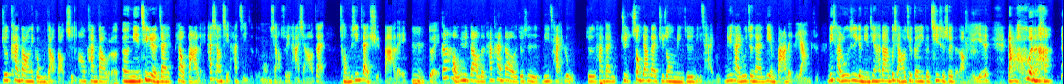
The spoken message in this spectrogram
就看到那个舞蹈导师，然后看到了呃年轻人在跳芭蕾，他想起他自己。梦想，所以他想要再重新再学芭蕾。嗯，对，刚好遇到的，他看到的就是李彩璐，就是他在剧宋江在剧中的名就是李彩璐。李彩璐正在练芭蕾的样子。李彩璐是一个年轻人，他当然不想要去跟一个七十岁的老爷爷打混啊。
